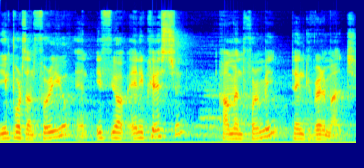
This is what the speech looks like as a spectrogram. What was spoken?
important for you. And if you have any question comment for me. Thank you very much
